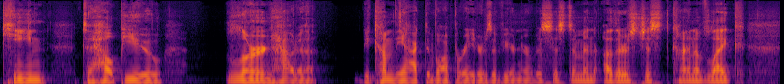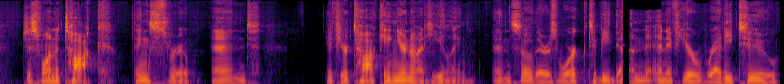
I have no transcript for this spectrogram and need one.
keen to help you learn how to become the active operators of your nervous system, and others just kind of like just want to talk things through. And if you're talking, you're not healing. And so there's work to be done. And if you're ready to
